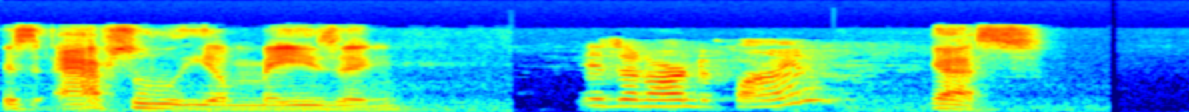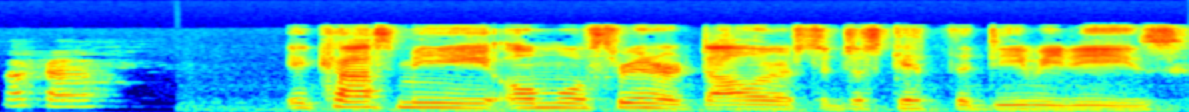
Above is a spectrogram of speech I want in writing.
is absolutely amazing. Is it hard to find? Yes, Okay. it cost me almost three hundred dollars to just get the DVDs.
